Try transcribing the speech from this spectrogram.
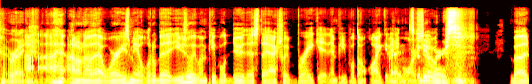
right. I, I, I don't know. That worries me a little bit. Usually, when people do this, they actually break it, and people don't like it right. anymore. It's gonna so, be worse. but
